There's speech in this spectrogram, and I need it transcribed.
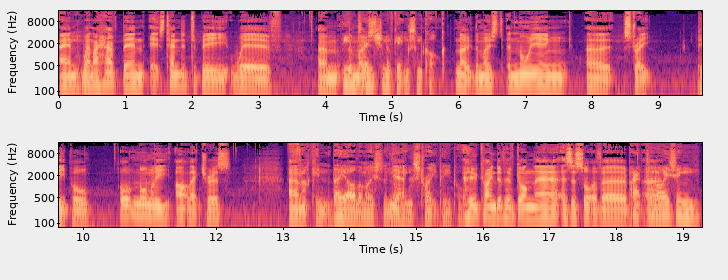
and when I have been, it's tended to be with um, the, the most intention of getting some cock. no, the most annoying uh, straight people, or normally art lecturers, um, Fucking, they are the most annoying yeah. straight people. who kind of have gone there as a sort of a, Patronising.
